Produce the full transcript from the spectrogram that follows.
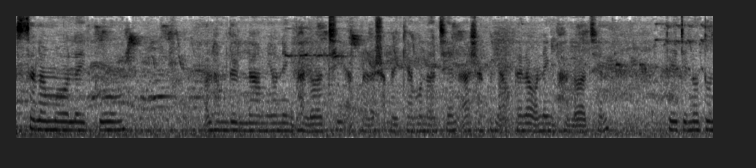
আসসালামু আলাইকুম। আলহামদুলিল্লাহ, আমি অনেক ভালো আছি। আপনারা সবাই কেমন আছেন? আশা করি আপনারা অনেক ভালো আছেন। তো যে নতুন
